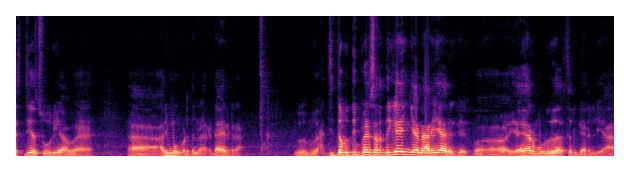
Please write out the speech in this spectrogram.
எஸ்ஜே சூர்யாவை அறிமுகப்படுத்தினார் டைரக்டராக அஜித்தை பற்றி பேசுகிறதுக்கே இங்கே நிறையா இருக்குது இப்போ ஏஆர் முருகதாஸ் இருக்கார் இல்லையா?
